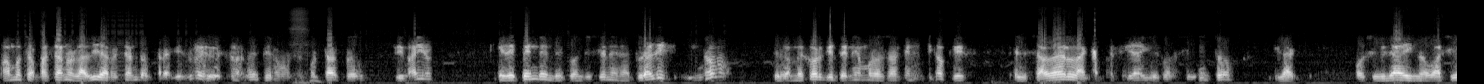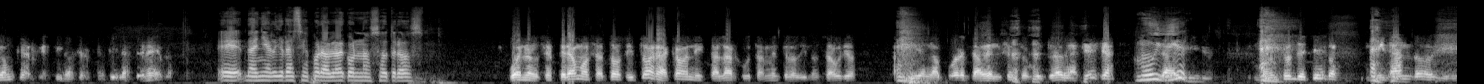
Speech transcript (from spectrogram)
vamos a pasarnos la vida rezando para que llueve, solamente nos vamos a exportar productos primarios que dependen de condiciones naturales y no de lo mejor que tenemos los argentinos, que es el saber, la capacidad y el conocimiento y la posibilidad de innovación que argentinos y argentinas tenemos. Eh, Daniel, gracias por hablar con nosotros. Bueno, los esperamos a todos y todas. Acaban de instalar justamente los dinosaurios aquí en la puerta del Centro Cultural de la Ciencia. Muy bien. Un montón de chicos mirando y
